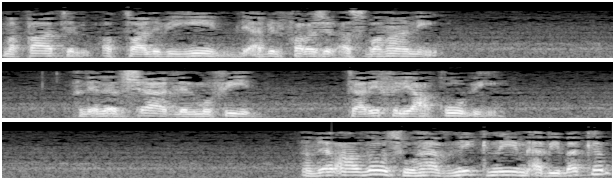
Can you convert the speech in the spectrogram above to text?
مقاتل الطالبيين لأبي الفرج الأصبهاني الإرشاد للمفيد تاريخ اليعقوبي And there are those who have nickname Abi Bakr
